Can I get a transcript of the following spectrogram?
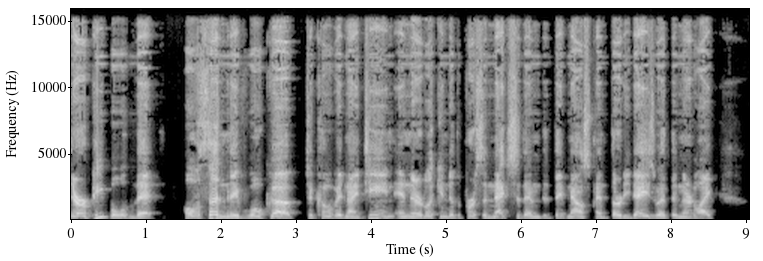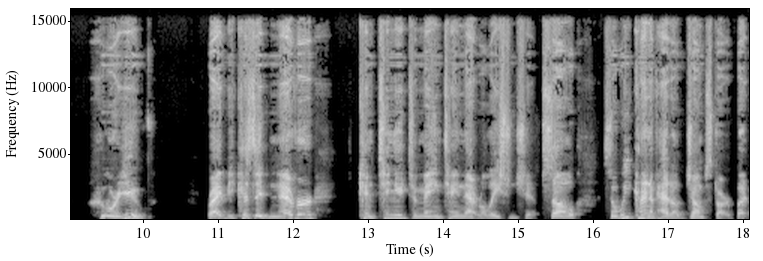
there are people that all of a sudden they've woke up to COVID-19 and they're looking to the person next to them that they've now spent 30 days with and they're like, who are you? Right? Because they've never continued to maintain that relationship. So, so we kind of had a jump start. But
